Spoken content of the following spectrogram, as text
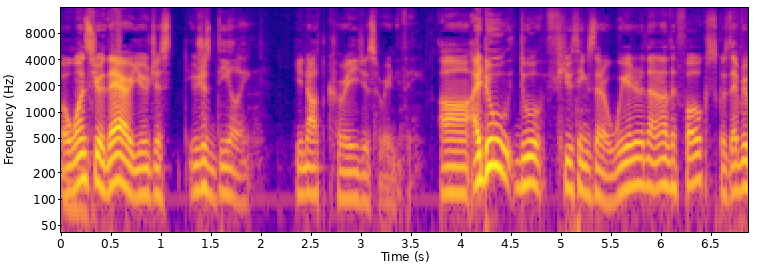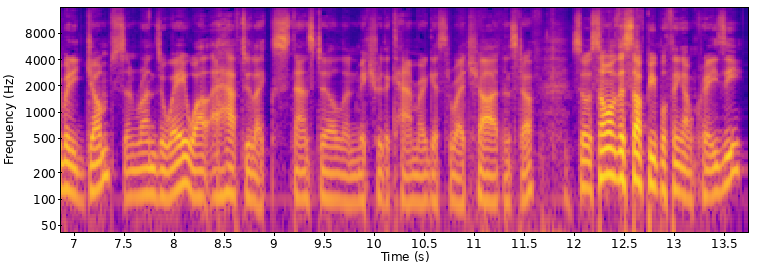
but once you're there, you're just you're just dealing. You're not courageous or anything. Uh, I do do a few things that are weirder than other folks because everybody jumps and runs away while I have to like stand still and make sure the camera gets the right shot and stuff. So some of the stuff people think I'm crazy,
